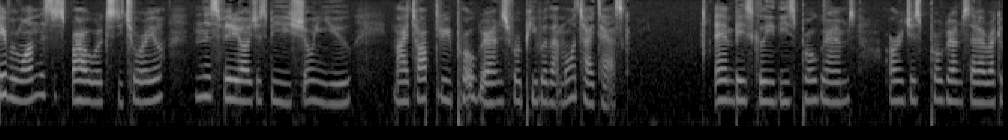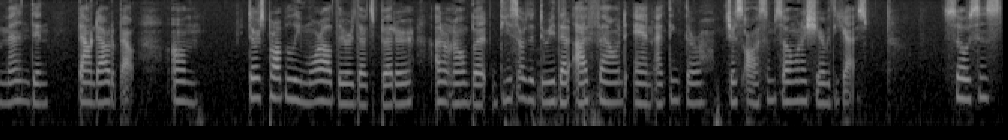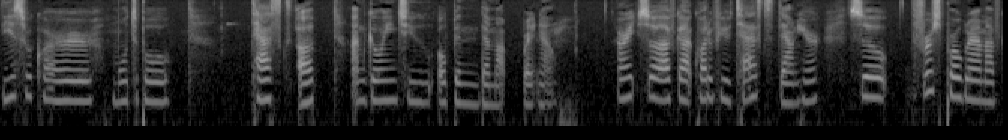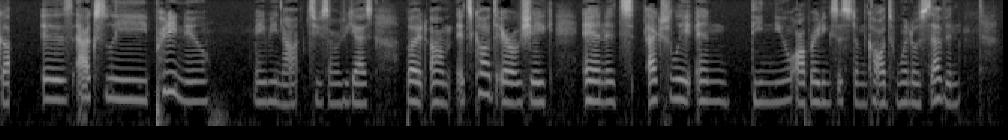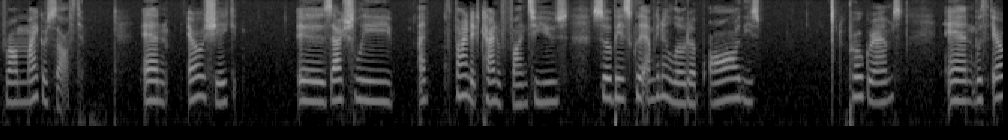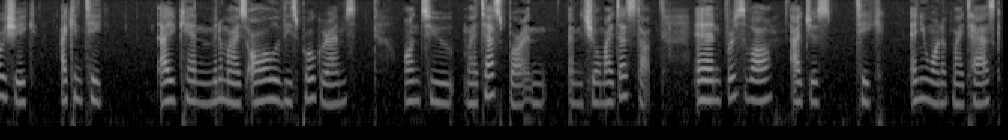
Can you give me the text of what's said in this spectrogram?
Hey everyone, this is Fireworks tutorial. In this video I'll just be showing you my top 3 programs for people that multitask. And basically these programs are just programs that I recommend and found out about. Um, there's probably more out there that's better, I don't know, but these are the 3 that I found and I think they're just awesome so I want to share with you guys. So since these require multiple tasks up, I'm going to open them up right now. Alright, so I've got quite a few tasks down here. So the first program I've got is actually pretty new, maybe not to some of you guys, but um, it's called AeroShake, and it's actually in the new operating system called Windows 7 from Microsoft. And AeroShake is actually find it kind of fun to use. So basically I'm going to load up all these programs and with AeroShake I can take I can minimize all of these programs onto my taskbar and, and show my desktop. And first of all, I just take any one of my tasks.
